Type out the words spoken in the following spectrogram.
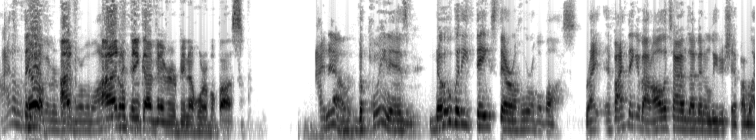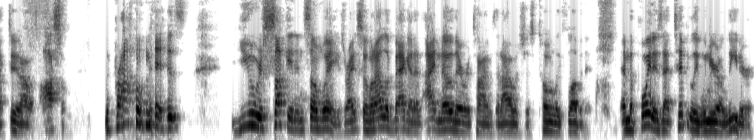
I don't think No, I've ever been I've- a horrible boss. I don't think I've ever been a horrible boss. I know. The point is, nobody thinks they're a horrible boss, right? If I think about all the times I've been in leadership, I'm like, dude, I was awesome. The problem is, you were sucking in some ways, right? So when I look back at it, I know there were times that I was just totally flubbing it. And the point is that typically when you're a leader,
